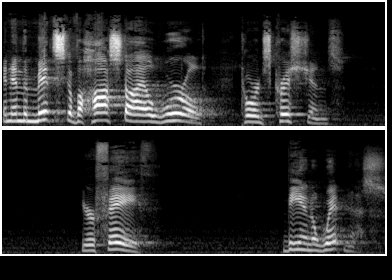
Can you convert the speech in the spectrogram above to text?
and in the midst of a hostile world towards Christians, your faith being a witness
